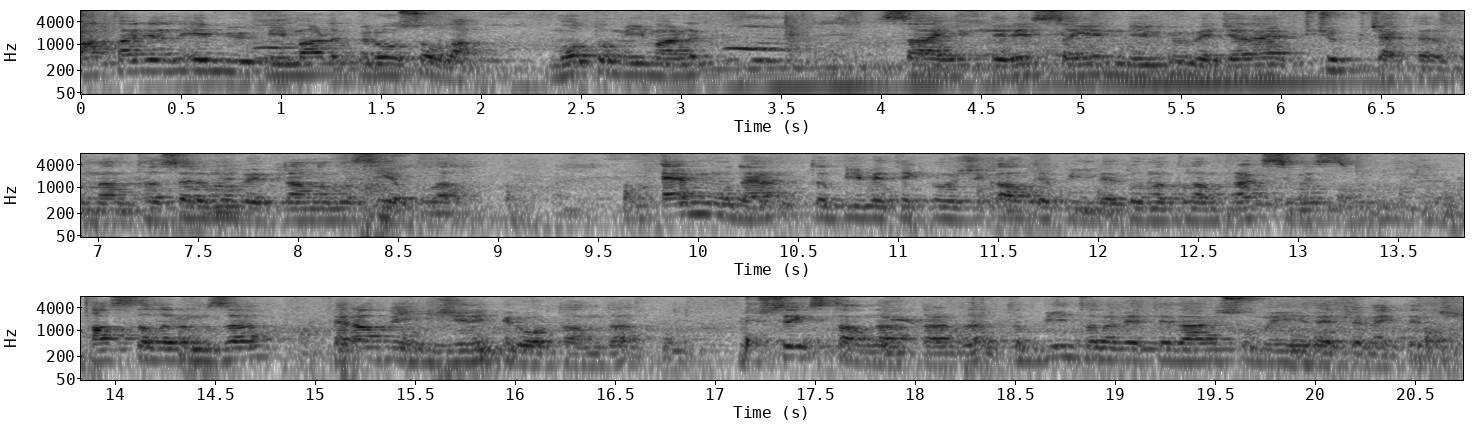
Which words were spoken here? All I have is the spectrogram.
Antalya'nın en büyük mimarlık bürosu olan Motto Mimarlık sahipleri Sayın Nilgün ve Caner Küçükbıçak tarafından tasarımı ve planlaması yapılan en modern tıbbi ve teknolojik altyapı ile donatılan praksimiz hastalarımıza ferah ve hijyenik bir ortamda yüksek standartlarda tıbbi tanı ve tedavi sunmayı hedeflemektedir.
